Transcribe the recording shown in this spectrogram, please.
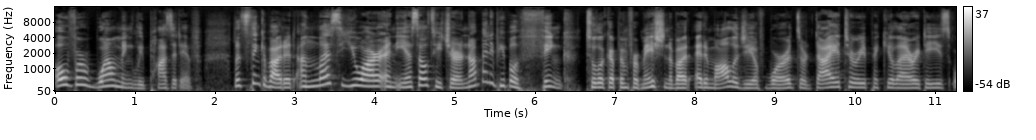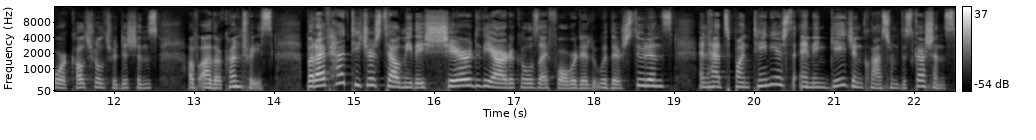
overwhelmingly positive. Let's think about it. Unless you are an ESL teacher, not many people think to look up information about etymology of words or dietary peculiarities or cultural traditions of other countries. But I've had teachers tell me they shared the articles I forwarded with their students and had spontaneous and engaging classroom discussions.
